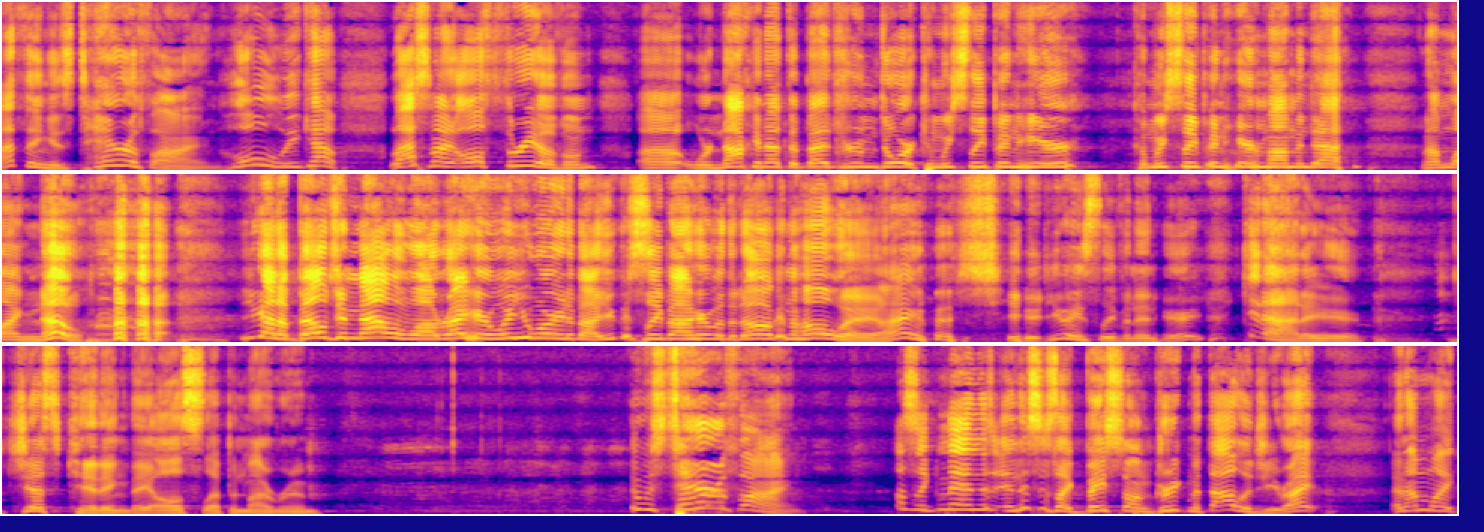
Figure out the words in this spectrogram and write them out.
That thing is terrifying. Holy cow. Last night, all three of them uh, were knocking at the bedroom door. Can we sleep in here? Can we sleep in here, mom and dad? And I'm like, no. you got a Belgian Malinois right here. What are you worried about? You can sleep out here with a dog in the hallway. I ain't, shoot, you ain't sleeping in here. Get out of here. Just kidding. They all slept in my room. Was terrifying. I was like, man, this, and this is like based on Greek mythology, right? And I'm like,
